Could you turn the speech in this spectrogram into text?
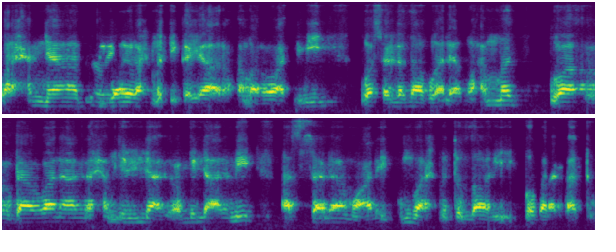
وارحمنا برحمتك يا أرحم الراحمين. وصلى الله على محمد واخر دعوانا الحمد لله رب العالمين. السلام عليكم ورحمة الله وبركاته.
